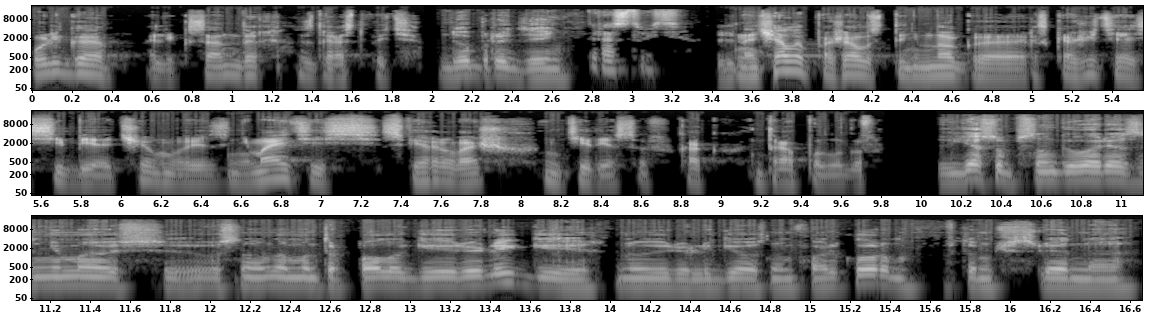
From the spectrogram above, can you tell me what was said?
Ольга, Александр, здравствуйте. Добрый день. Здравствуйте. Для начала, пожалуйста, немного расскажите о себе, чем вы занимаетесь, сфера ваших интересов как антропологов. Я, собственно говоря, занимаюсь в основном антропологией религии, ну и религиозным фольклором, в том числе на,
